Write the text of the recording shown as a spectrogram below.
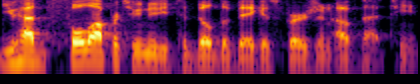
You had full opportunity to build the Vegas version of that team.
